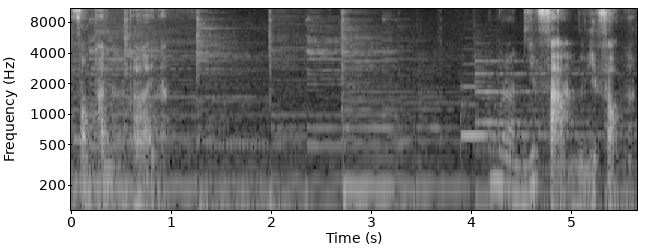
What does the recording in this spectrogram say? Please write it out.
2000 เท่าไหร่นะประมาณ23 หรือ 22 นะ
